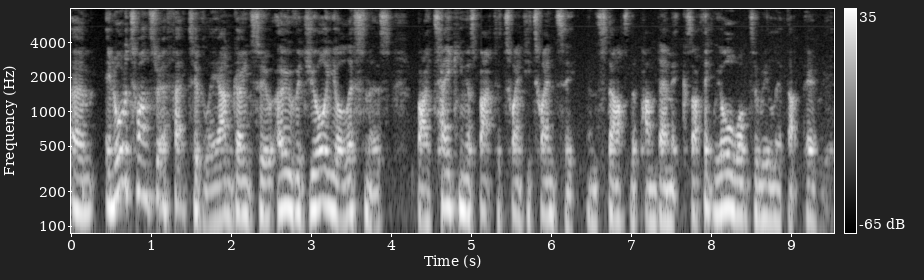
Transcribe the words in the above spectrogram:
Um, in order to answer it effectively, I'm going to overjoy your listeners by taking us back to 2020 and the start of the pandemic, because I think we all want to relive that period.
